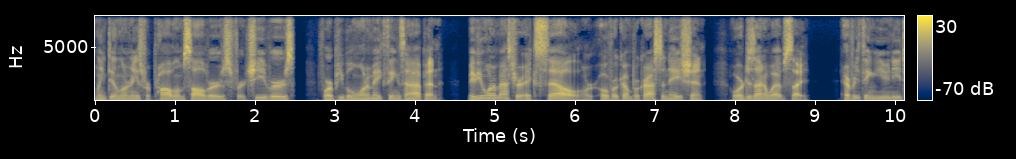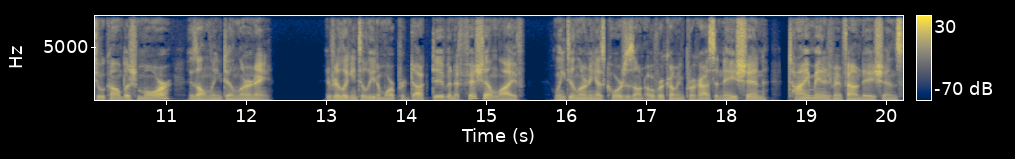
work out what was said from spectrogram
LinkedIn Learning is for problem solvers, for achievers, for people who want to make things happen. Maybe you want to master Excel or overcome procrastination or design a website. Everything you need to accomplish more is on LinkedIn Learning. If you're looking to lead a more productive and efficient life, LinkedIn Learning has courses on overcoming procrastination, time management foundations,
